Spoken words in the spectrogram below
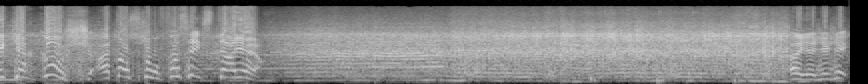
Écart gauche. Attention, fossé extérieur. Ah, il y a GG.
